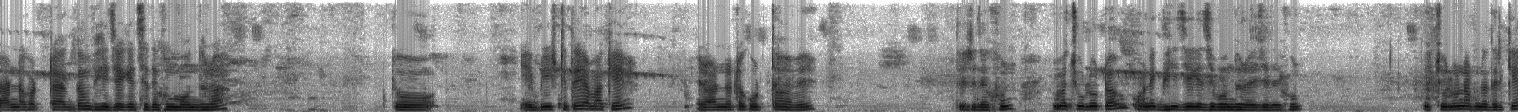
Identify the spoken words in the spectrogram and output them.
রান্নাঘরটা একদম ভেজে গেছে, দেখুন বন্ধুরা। তো এই বৃষ্টিতেই আমাকে রান্নাটা করতে হবে। তো যে দেখুন, আমার চুলোটাও অনেক ভিজে গেছে বন্ধুরা, এই যে দেখুন। তো চলুন আপনাদেরকে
